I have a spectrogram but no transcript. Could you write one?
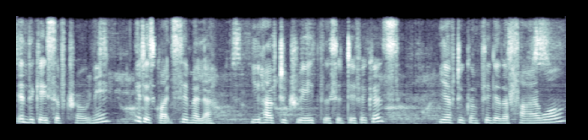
In the case of Chrony, it is quite similar. You have to create the certificates, you have to configure the firewall,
